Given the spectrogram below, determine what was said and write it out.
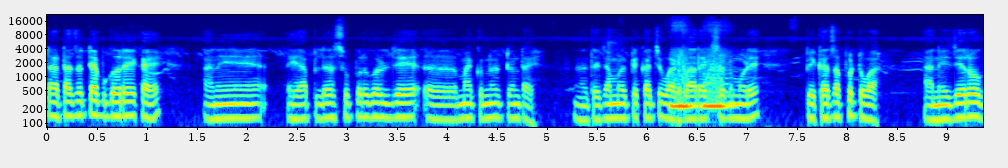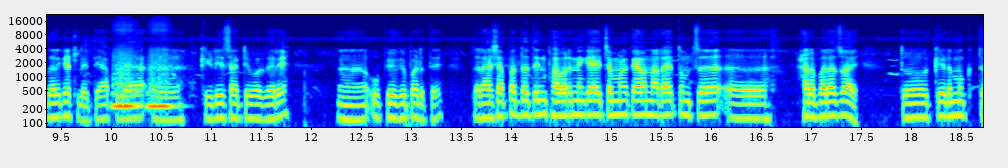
टाटाचं टॅपगोर एक आहे आणि हे आपलं सुपर गोल्ड जे मायक्रोन्युट्रंट आहे त्याच्यामुळे पिकाची वाढ बारा एक्सटमुळे पिकाचा फुटवा आणि जे रोगर घेतले ते आपल्या किडीसाठी वगैरे उपयोगी पडते. तर अशा पद्धतीने फवारणी घ्यायच्यामुळे काय होणार आहे तुमचं हरभरा जो आहे तो कीडमुक्त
